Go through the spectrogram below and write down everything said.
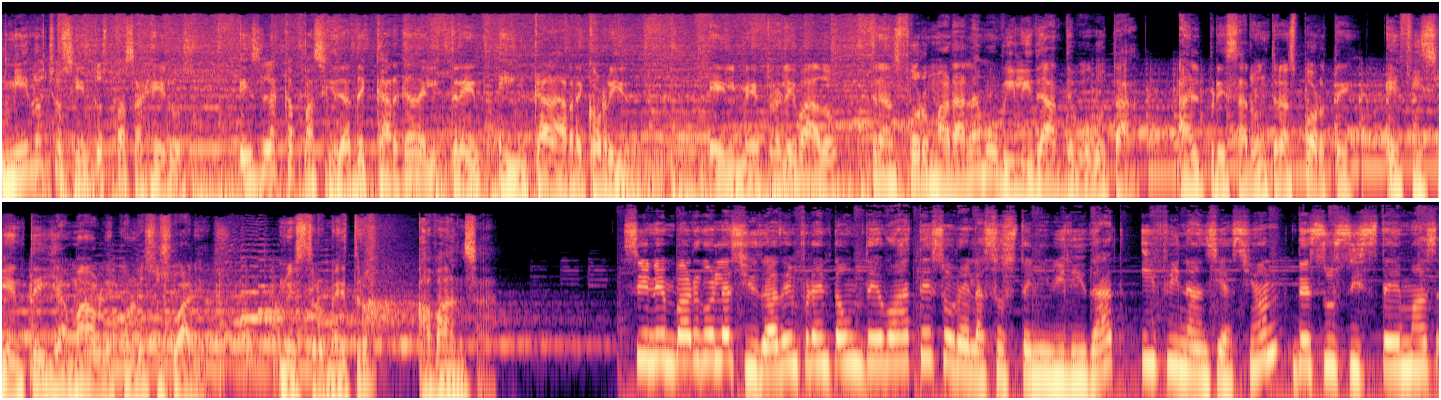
1.800 pasajeros es la capacidad de carga del tren en cada recorrido. El metro elevado transformará la movilidad de Bogotá al prestar un transporte eficiente y amable con los usuarios. Nuestro metro avanza. Sin embargo, la ciudad enfrenta un debate sobre la sostenibilidad y financiación de sus sistemas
